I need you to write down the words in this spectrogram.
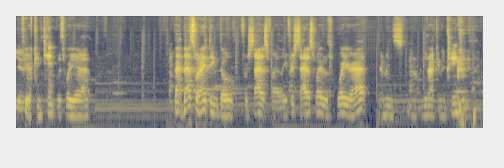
if you're content with where you're at. That, that's what I think though for satisfied. Like if you're satisfied with where you're at, that means you know you're not going to change anything.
